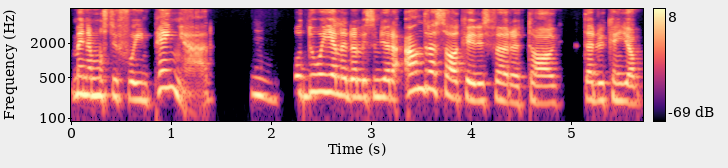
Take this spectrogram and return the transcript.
men jag måste få in pengar. Mm. Och då gäller det att liksom göra andra saker i ditt företag där du kan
